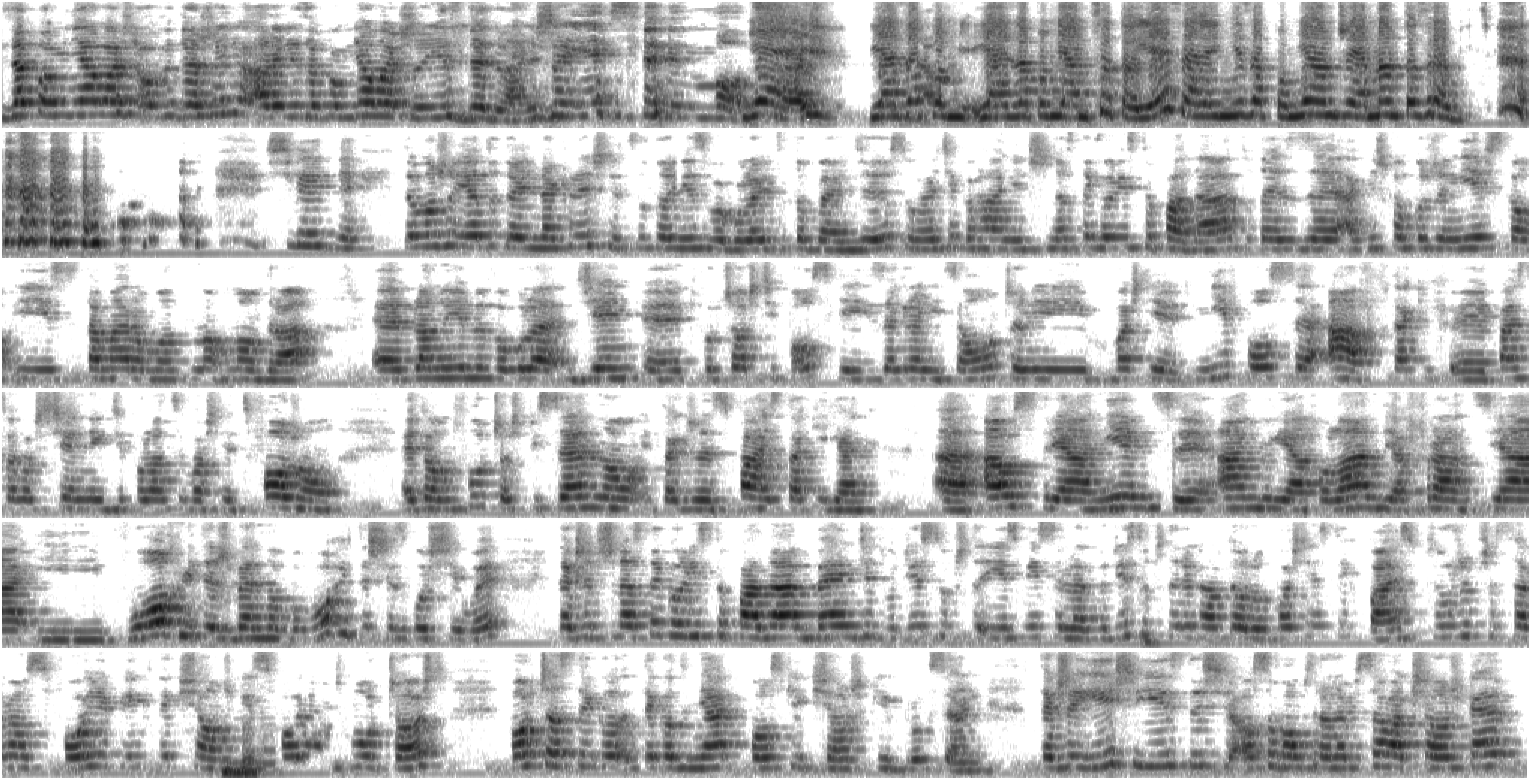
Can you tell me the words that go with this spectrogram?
Zapomniałaś o wydarzeniu, ale nie zapomniałaś, że jest deadline, że jest moc. Nie, ja, zapomnia ja zapomniałam, co to jest, ale nie zapomniałam, że ja mam to zrobić. Świetnie. To może ja tutaj nakreślę, co to jest w ogóle i co to będzie. Słuchajcie, kochani, 13 listopada, tutaj z Agnieszką Korzeniewską i z Tamarą Mądra, e, planujemy w ogóle Dzień e, Twórczości Polskiej za granicą, czyli właśnie nie w Polsce, a w takich e, państwach ościennych, gdzie Polacy właśnie tworzą tą twórczość pisemną, także z państw takich jak Austria, Niemcy, Anglia, Holandia, Francja i Włochy też będą, bo Włochy też się zgłosiły. Także 13 listopada będzie 24, jest miejsce dla 24 autorów właśnie z tych państw, którzy przedstawią swoje piękne książki, swoją twórczość podczas tego, tego dnia polskiej książki w Brukseli. Także jeśli jesteś osobą, która napisała książkę,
